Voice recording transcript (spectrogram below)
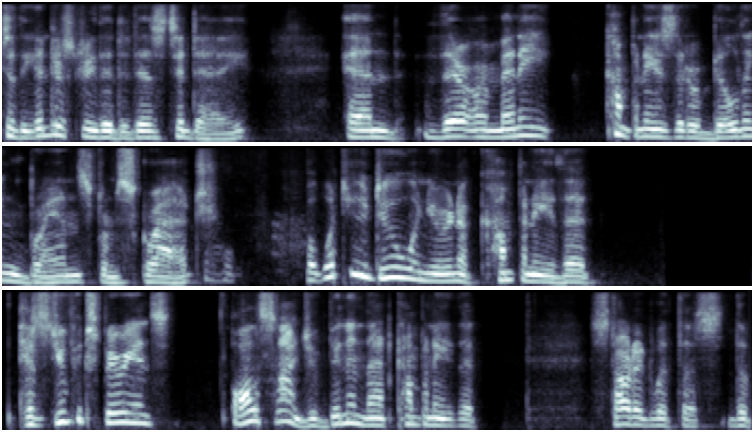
to the industry that it is today. And there are many companies that are building brands from scratch. Mm-hmm. But what do you do when you're in a company that, because you've experienced all sides, you've been in that company that started with this, the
